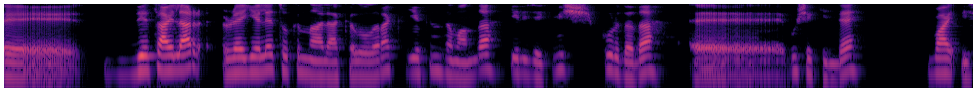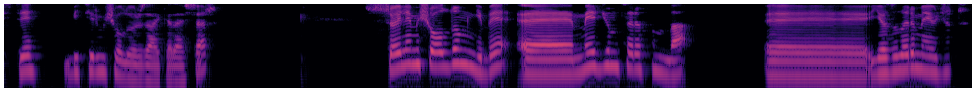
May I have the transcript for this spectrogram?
E, detaylar RGL token ile alakalı olarak yakın zamanda gelecekmiş. Burada da e, bu şekilde whitelist'i bitirmiş oluyoruz arkadaşlar. Söylemiş olduğum gibi e, Medium tarafında e, yazıları mevcut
